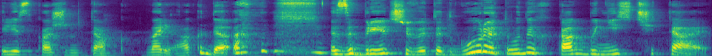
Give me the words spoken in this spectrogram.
или, скажем так, варяг, да, забредший в этот город, он их как бы не считает.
